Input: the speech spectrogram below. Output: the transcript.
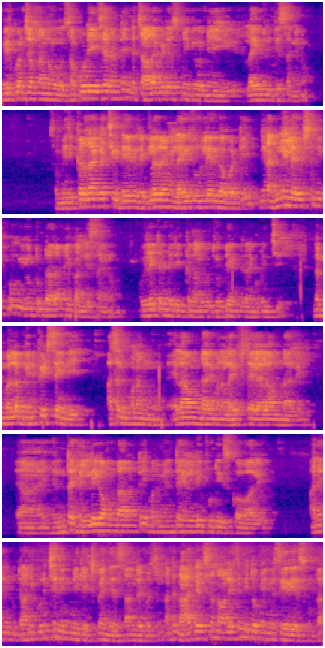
మీరు కొంచెం నన్ను సపోర్ట్ చేశారంటే ఇంకా చాలా వీడియోస్ మీకు మీ లైవ్ చూపిస్తాను నేను. సో మీరు ఇక్కడ దాకా వచ్చి డైలీ రెగ్యులర్ మీ లైవ్ చూడలేరు కాబట్టి నేను అన్ని లైవ్స్ మీకు యూట్యూబ్ ద్వారా మీకు అందిస్తాను. వీలైతే మీరు ఇక్కడ నన్ను చూపించండి దాని గురించి. దానివల్ల బెనిఫిట్స్ అయింది అసలు మనం ఎలా ఉండాలి? మన లైఫ్ స్టైల్ ఎలా ఉండాలి? ఎంత హెల్దీగా ఉండాలంటే మనం ఎంత హెల్దీ ఫుడ్ తీసుకోవాలి అనే దాని గురించి నేను మీకు ఎక్స్ప్లెయిన్ చేస్తాను హండ్రెడ్ పర్సెంట్ అంటే నాకు తెలిసిన నాలెడ్జ్ మీతో మేము షేర్ చేసుకుంటా.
